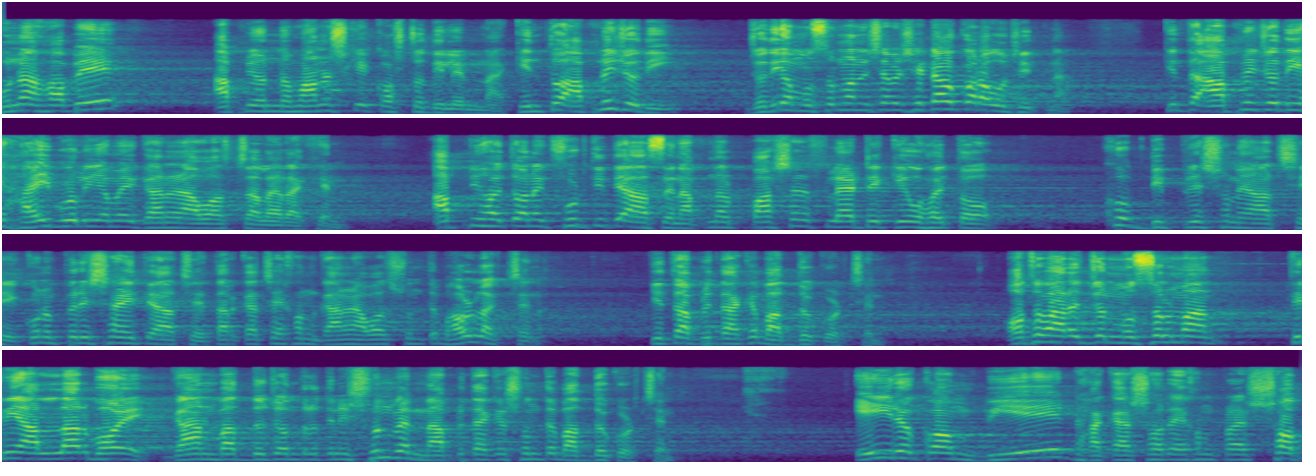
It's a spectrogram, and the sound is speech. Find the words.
গুনাহ হবে আপনি অন্য মানুষকে কষ্ট দিলেন না। কিন্তু আপনি যদি, যদিও মুসলমান হিসাবে সেটাও করা উচিত না, কিন্তু আপনি যদি হাই ভলিউমে গানের আওয়াজ চালায় রাখেন, আপনি হয়তো অনেক ফুর্তিতে আছেন, আপনার পাশের ফ্ল্যাটে কেউ হয়তো খুব ডিপ্রেশনে আছে, কোনো পেরেশানিতে আছে, তার কাছে এখন গানের আওয়াজ শুনতে ভালো লাগছে না, কিন্তু আপনি তাকে বাধ্য করছেন। অথবা আরেকজন মুসলমান, তিনি আল্লাহর ভয়ে গান বাদ্যযন্ত্র তিনি শুনবেন না, আপনি তাকে শুনতে বাধ্য করছেন। এই রকম বিয়ে ঢাকা শহরে এখন প্রায় সব।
